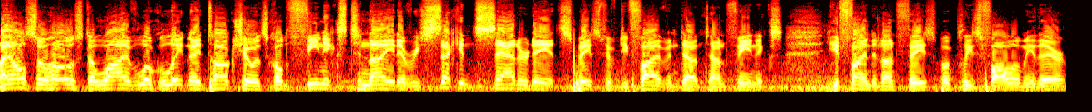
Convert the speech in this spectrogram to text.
I also host a live local late night talk show. It's called Phoenix Tonight every second Saturday at Space 55 in downtown Phoenix. You can find it on Facebook. Please follow me there.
